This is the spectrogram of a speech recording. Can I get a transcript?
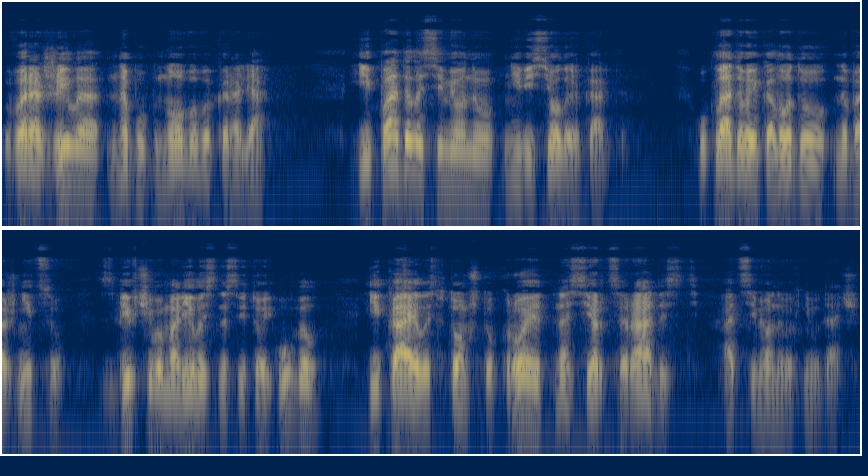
ворожила на бубнового короля. И падала Семену невеселая карта. Укладывая колоду на божницу, сбивчиво молилась на святой угол и каялась в том, что кроет на сердце радость от Семеновых неудач.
